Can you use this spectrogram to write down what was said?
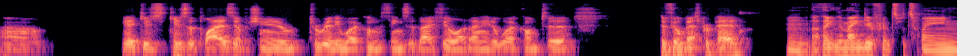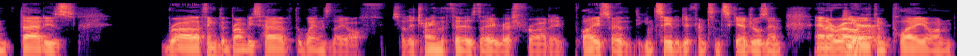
um, yeah, gives gives the players the opportunity to, to really work on the things that they feel like they need to work on to to feel best prepared. Mm, I think the main difference between that is I think the Brumbies have the Wednesday off, so they train the Thursday, rest Friday, play. So you can see the difference in schedules. And NRL, yeah. you can play on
